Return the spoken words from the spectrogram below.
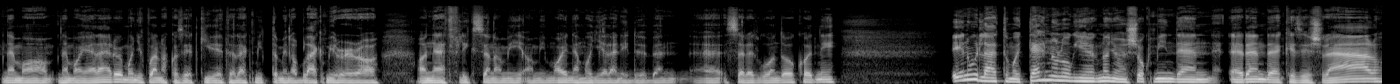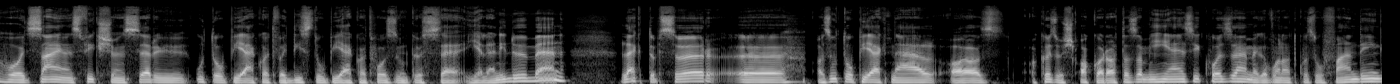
nem, a, nem a jelenről. Mondjuk vannak azért kivételek, mit tudom én, a Black Mirror a, a Netflixen, ami, ami majdnem, hogy jelen időben e, szeret gondolkodni. Én úgy látom, hogy technológiailag nagyon sok minden rendelkezésre áll, hogy science fiction-szerű utópiákat vagy disztópiákat hozzunk össze jelen időben, Legtöbbször az utópiáknál az a közös akarat az, ami hiányzik hozzá, meg a vonatkozó funding.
